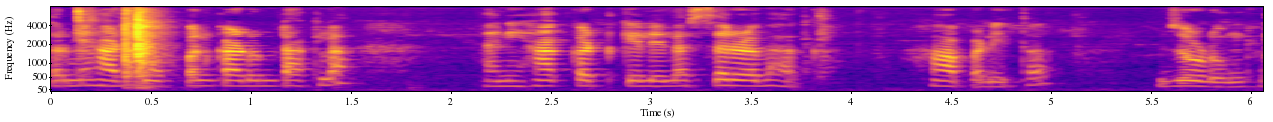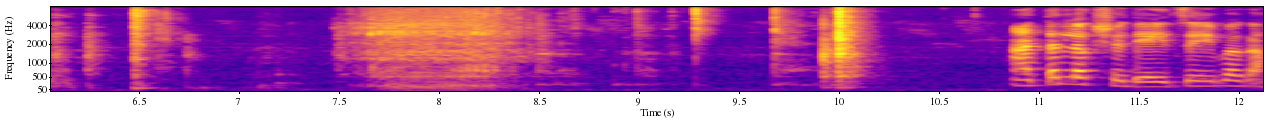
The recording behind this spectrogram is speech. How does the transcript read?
तर मी हा टोक पण काढून टाकला आणि हा कट केलेला सरळ भाग हा आपण इथं जोडून घेऊ. आता लक्ष द्यायचं आहे बघा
